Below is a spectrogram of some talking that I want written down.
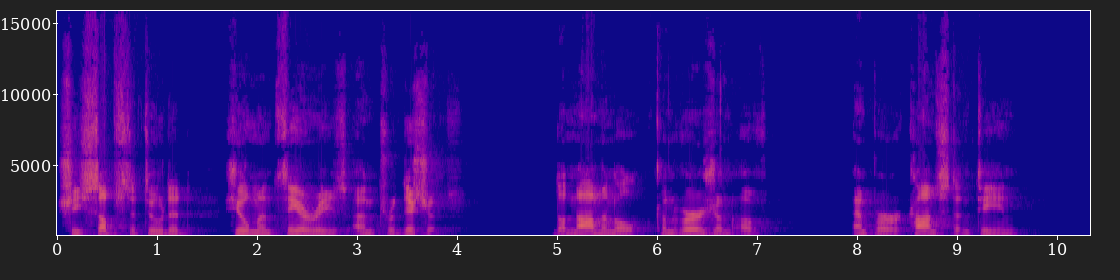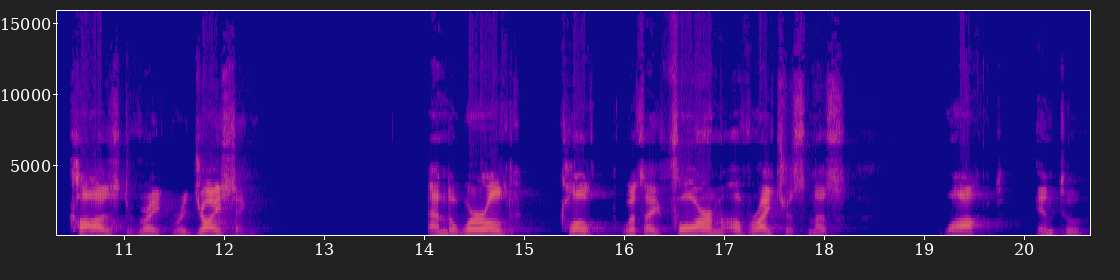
she substituted human theories and traditions. The nominal conversion of Emperor Constantine caused great rejoicing, and the world, cloaked with a form of righteousness, walked into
